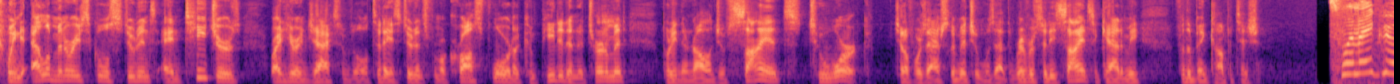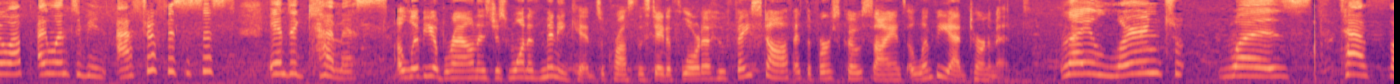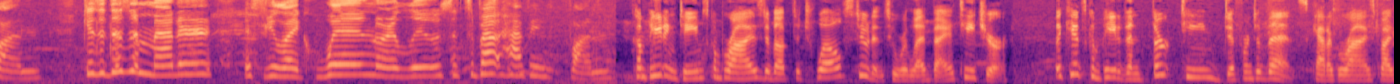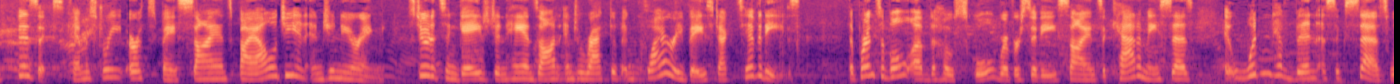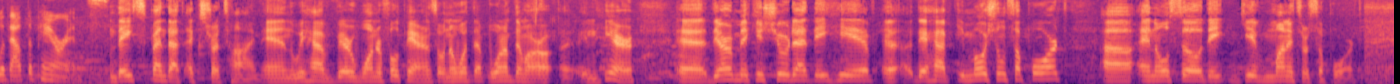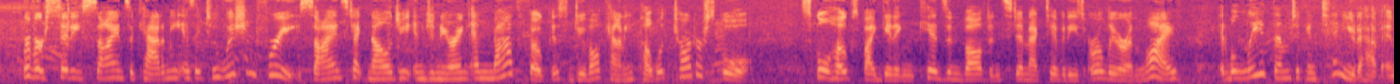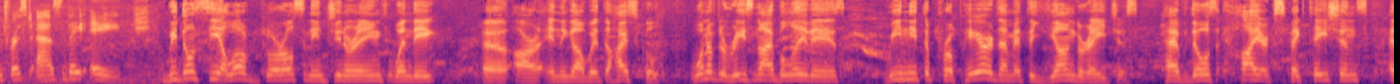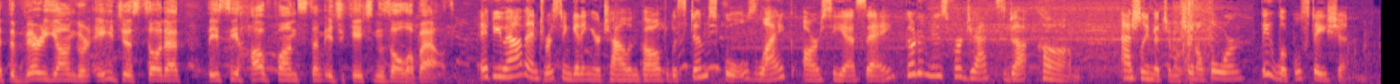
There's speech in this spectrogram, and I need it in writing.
between elementary school students and teachers right here in Jacksonville. Today, students from across Florida competed in a tournament, putting their knowledge of science to work. Channel 4's Ashley Mitchem was at the River City Science Academy for the big competition. When I grew up, I want to be an astrophysicist and a chemist. Olivia Brown is just one of many kids across the state of Florida who faced off at the First Coast Science Olympiad tournament. What I learned was to have fun. Because it doesn't matter if you like win or lose, it's about having fun. Competing teams comprised of up to 12 students who were led by a teacher. The kids competed in 13 different events categorized by physics, chemistry, earth space science, biology, and engineering. Students engaged in hands-on interactive inquiry-based activities. The principal of the host school, River City Science Academy, says it wouldn't have been a success without the parents. They spend that extra time, and we have very wonderful parents. I know what one of them are uh, in here. Uh, they are making sure that they have uh, they have emotional support, uh, and also they give monitor support. River City Science Academy is a tuition-free science, technology, engineering, and math-focused Duval County public charter school. School hopes by getting kids involved in STEM activities earlier in life, it will lead them to continue to have interest as they age. We don't see a lot of girls in engineering when they uh, are ending up with the high school. One of the reasons I believe is we need to prepare them at the younger ages, have those higher expectations at the very younger ages so that they see how fun STEM education is all about. If you have interest in getting your child involved with STEM schools like RCSA, go to news4jax.com. Ashley Mitchem, Channel 4, the local station.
